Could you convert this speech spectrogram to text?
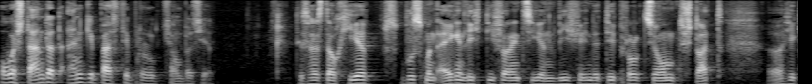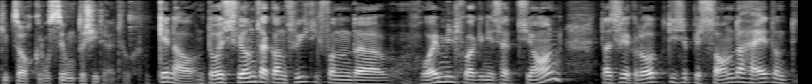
aber standardangepasste Produktion passiert. Das heißt, auch hier muss man eigentlich differenzieren, wie findet die Produktion statt. Äh, hier gibt es auch große Unterschiede einfach. Genau, und da ist für uns auch ganz wichtig von der Heumilchorganisation, dass wir gerade diese Besonderheit und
